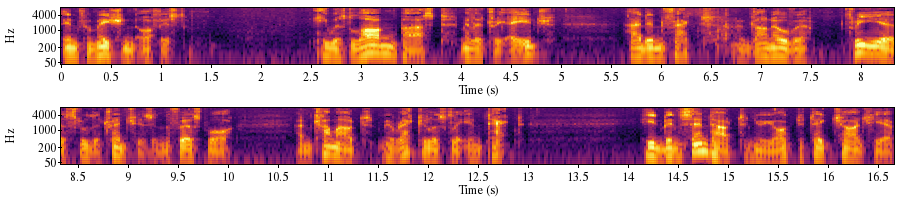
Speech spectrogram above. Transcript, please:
Information Office. He was long past military age, had in fact gone over three years through the trenches in the First War, and come out miraculously intact. He'd been sent out to New York to take charge here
